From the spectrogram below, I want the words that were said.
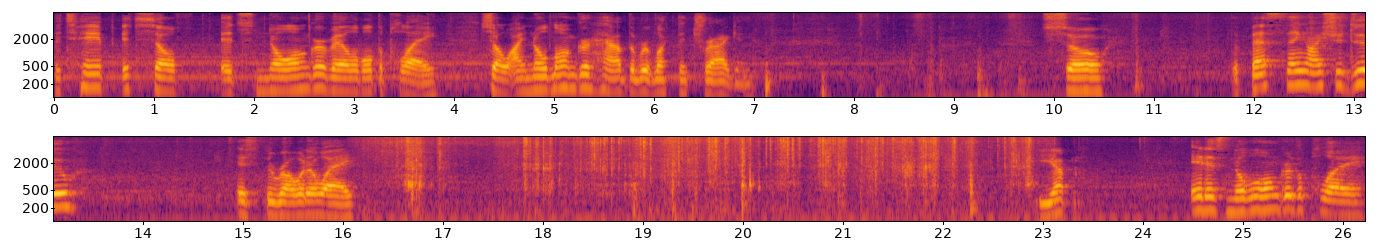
the tape itself, it's no longer available to play. So, I no longer have the Reluctant Dragon. So, best thing I should do is throw it away. Yep. It is no longer the play.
